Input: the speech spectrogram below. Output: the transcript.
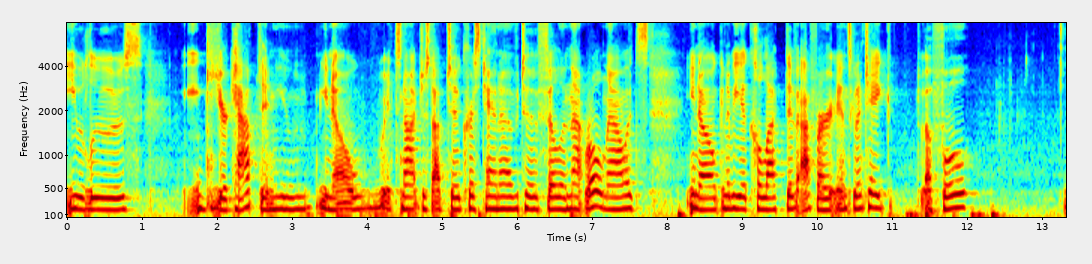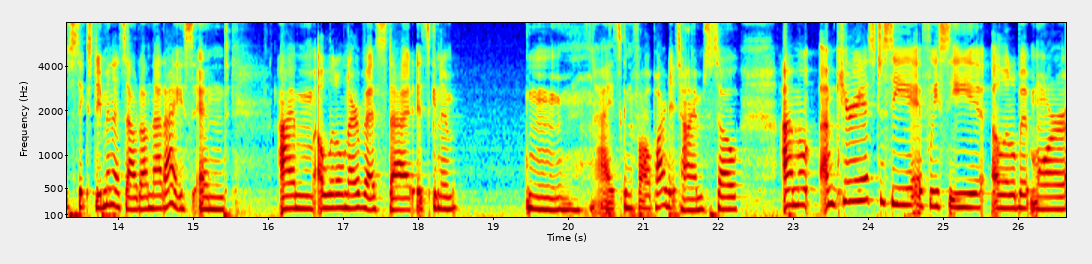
you lose your captain. You you know, it's not just up to Chris Tanev to fill in that role now. It's you know, going to be a collective effort and it's going to take a full 60 minutes out on that ice and I'm a little nervous that it's to mm, it's to fall apart at times. So I'm I'm curious to see if we see a little bit more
